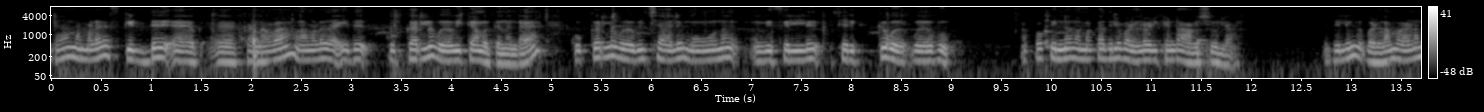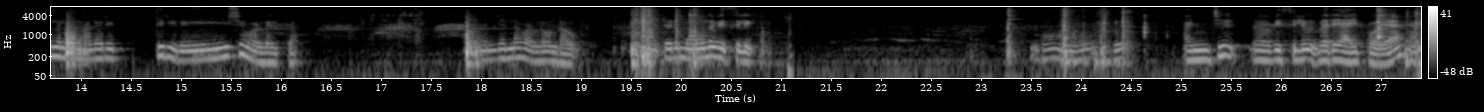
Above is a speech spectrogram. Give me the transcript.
ഇതാ നമ്മൾ സ്കിഡ് കണവ നമ്മൾ ഇത് കുക്കറിൽ വേവിക്കാൻ വെക്കുന്നുണ്ട്. കുക്കറിൽ വേവിച്ചാൽ മൂന്ന് വിസിലിൽ ശരിക്ക് വേവും. അപ്പോൾ പിന്നെ നമുക്കതിൽ വെള്ളം ഒഴിക്കേണ്ട ആവശ്യമില്ല. ഇതിൽ വെള്ളം വേണമെന്നില്ല. എന്നാലും ഒരു ഇത്തിരി ലേശം വെള്ളം ഒഴിക്കാം അതിന്റെ തന്നെ വെള്ളം ഉണ്ടാവും. എന്നിട്ടൊരു മൂന്ന് വിസിൽ ഇതാ നമ്മൾ ഇത് അഞ്ച് വിസിൽ വരെ ആയിപ്പോയേ. ഞാൻ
